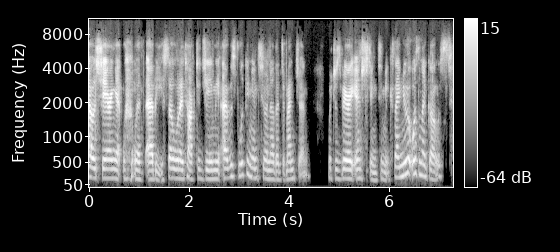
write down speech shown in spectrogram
I was sharing it with Abby. So when I talked to Jamie, I was looking into another dimension, which is very interesting to me because I knew it wasn't a ghost,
